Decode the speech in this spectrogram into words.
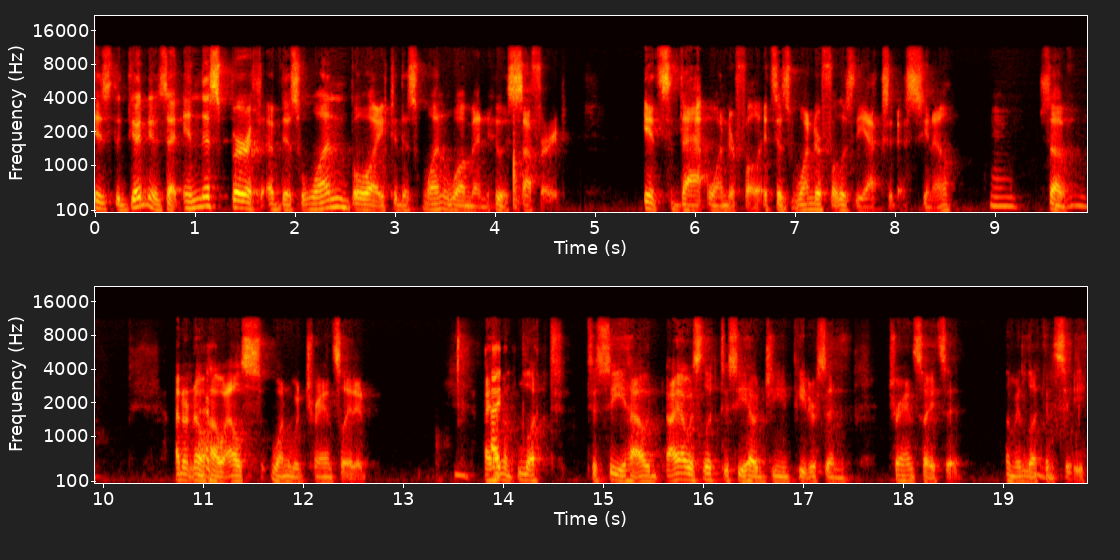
is the good news that in this birth of this one boy to this one woman who has suffered, it's that wonderful. It's as wonderful as the Exodus, you know? Mm. So Mhm. I don't know how else one would translate it. I I- haven't looked to see how, I always look to see how Gene Peterson translates it. Let me look and see.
